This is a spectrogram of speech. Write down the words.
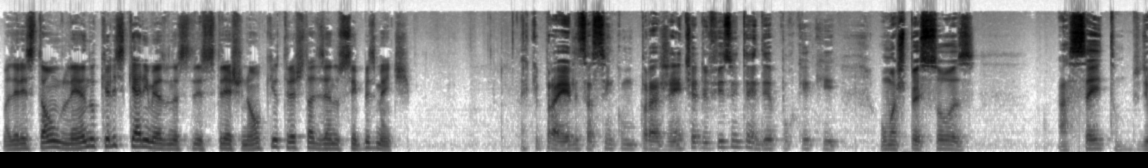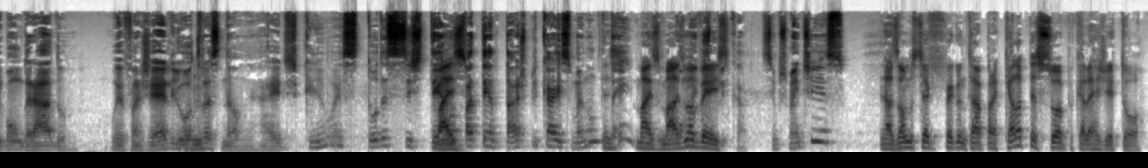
Mas eles estão lendo o que eles querem mesmo nesse, nesse trecho, não o que o trecho está dizendo simplesmente. É que para eles, assim como para a gente, é difícil entender por que, que umas pessoas aceitam de bom grado o evangelho e outras não, né? Aí eles criam esse- todo esse sistema Uhum. Para tentar explicar isso, mas não tem. mas, mais uma vez- explicar. Simplesmente isso. Nós vamos ter que perguntar para aquela pessoa porque ela rejeitou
